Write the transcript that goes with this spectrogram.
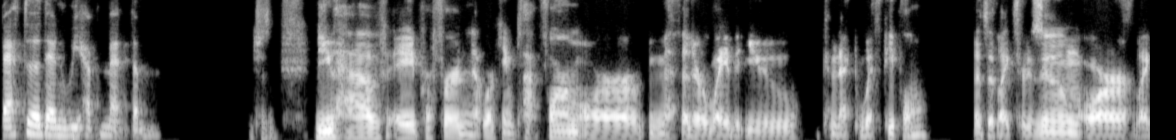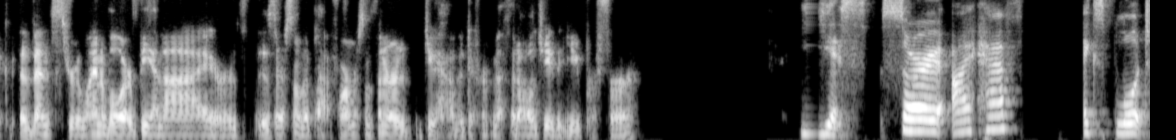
better than we have met them. Interesting. Do you have a preferred networking platform or method or way that you connect with people? Is it like through Zoom or like events through Lineable or BNI, or is there some other platform or something, or do you have a different methodology that you prefer? Yes. So I have explored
